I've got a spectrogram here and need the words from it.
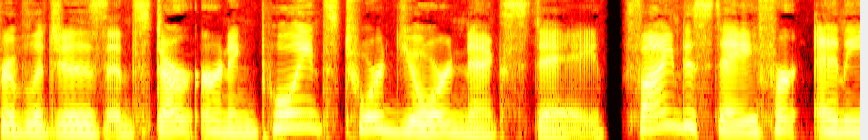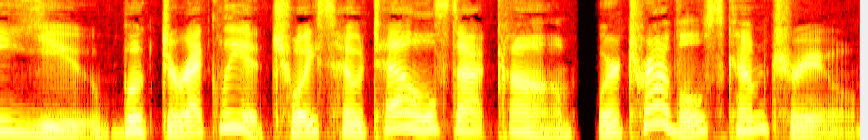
privileges and start earning points toward your next stay. Find a stay for any you. Book directly at choicehotels.com, where travels come true.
